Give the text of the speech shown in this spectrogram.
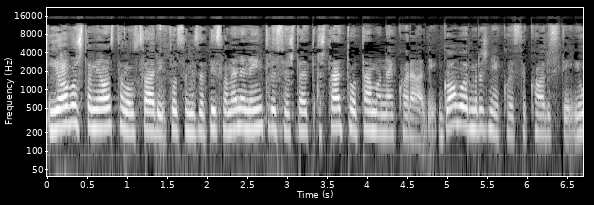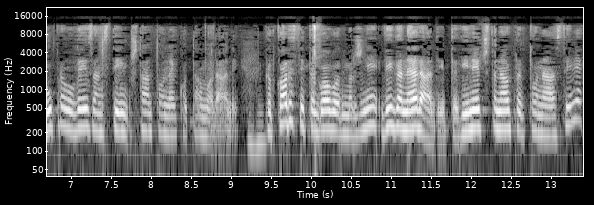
I ovo što mi je ostalo u stvari, to sam i zapisala, mene ne interesuje šta, je, šta to tamo neko radi. Govor mržnje koji se koristi je upravo vezan s tim šta to neko tamo radi. Kad koristite govor mržnje, vi ga ne radite, vi nećete napraviti to nasilje,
